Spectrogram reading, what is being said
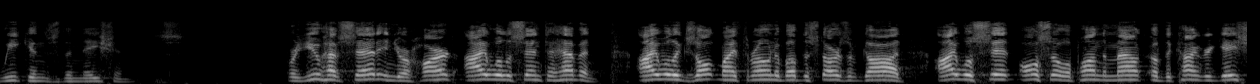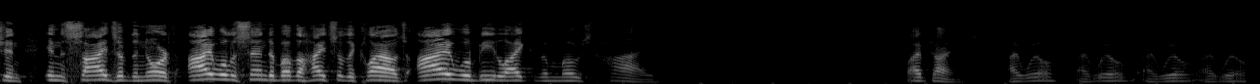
weakens the nations? For you have said in your heart, I will ascend to heaven. I will exalt my throne above the stars of God. I will sit also upon the mount of the congregation in the sides of the north. I will ascend above the heights of the clouds. I will be like the Most High. Five times. I will, I will, I will, I will,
